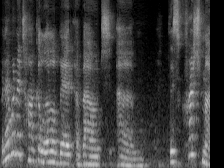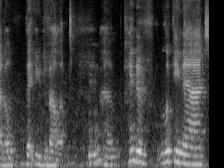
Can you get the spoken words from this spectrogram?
but I want to talk a little bit about um, this crush model that you developed, mm-hmm. um, kind of looking at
